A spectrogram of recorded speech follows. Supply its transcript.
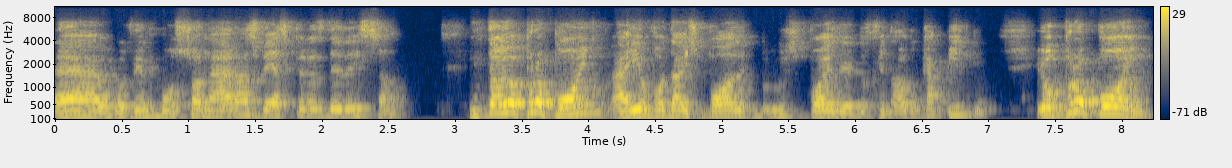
é, o governo Bolsonaro, às vésperas da eleição. Então eu proponho, aí eu vou dar spoiler, o spoiler do final do capítulo, eu proponho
